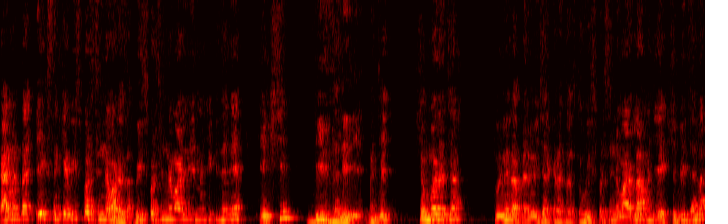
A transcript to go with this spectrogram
काय म्हणतात एक संख्या वीस पर्सेंटने वाढवला. वीस पर्सेंटने वाढली म्हणजे किती झाली आहे? एकशे वीस झालेली आहे. म्हणजे शंभराच्या तुलनेत आपल्याला विचार करायचा असतो. वीस पर्सेंट वाढला म्हणजे एकशे वीस झाला.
